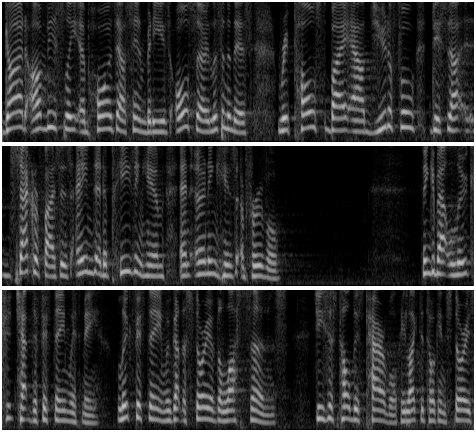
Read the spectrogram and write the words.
God obviously abhors our sin, but He is also, listen to this, repulsed by our dutiful dis- sacrifices aimed at appeasing Him and earning His approval. Think about Luke chapter 15 with me. Luke 15, we've got the story of the lost sons. Jesus told this parable. He liked to talk in stories.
